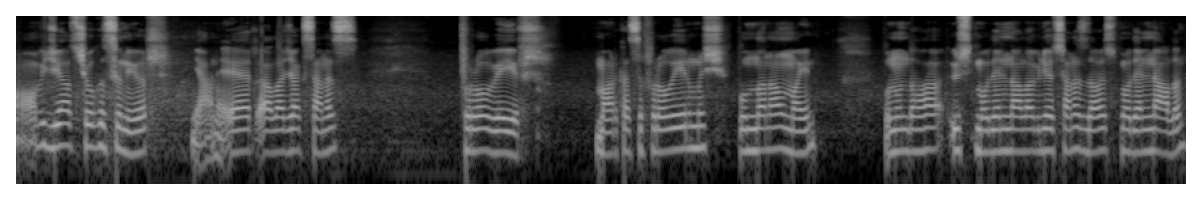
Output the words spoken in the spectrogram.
Abi cihaz çok ısınıyor. Yani eğer alacaksanız ProWear markası ProWear'mış. Bundan almayın. Bunun daha üst modelini alabiliyorsanız daha üst modelini alın.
